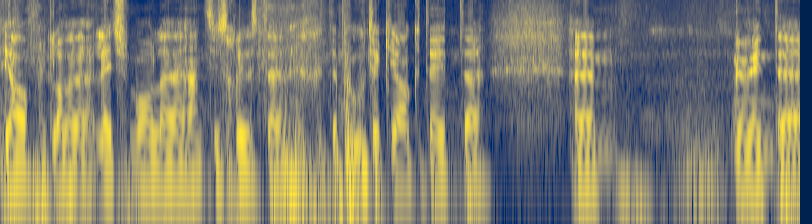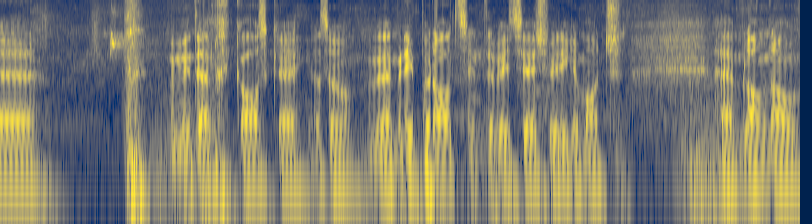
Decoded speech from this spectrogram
Ja, ich glaube, letztes Mal äh, haben sie uns ein bisschen aus der, der Bude gejagt. Dort. Ähm, wir müssen... Äh, wir müssen einfach Gas geben. Also, wenn wir nicht bereit sind, dann wird es ein sehr schwieriger Match. Ähm, Langnau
